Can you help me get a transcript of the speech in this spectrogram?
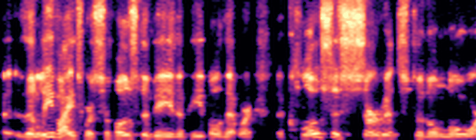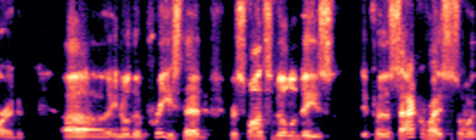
the Levites were supposed to be the people that were the closest servants to the Lord. Uh, you know, the priest had responsibilities for the sacrifices, so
